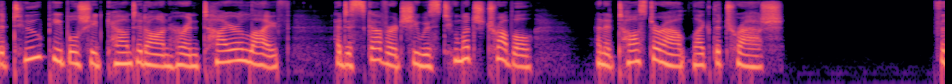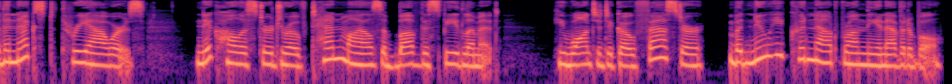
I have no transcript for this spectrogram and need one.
The two people she'd counted on her entire life had discovered she was too much trouble and had tossed her out like the trash. For the next three hours, Nick Hollister drove 10 miles above the speed limit. He wanted to go faster, but knew he couldn't outrun the inevitable.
